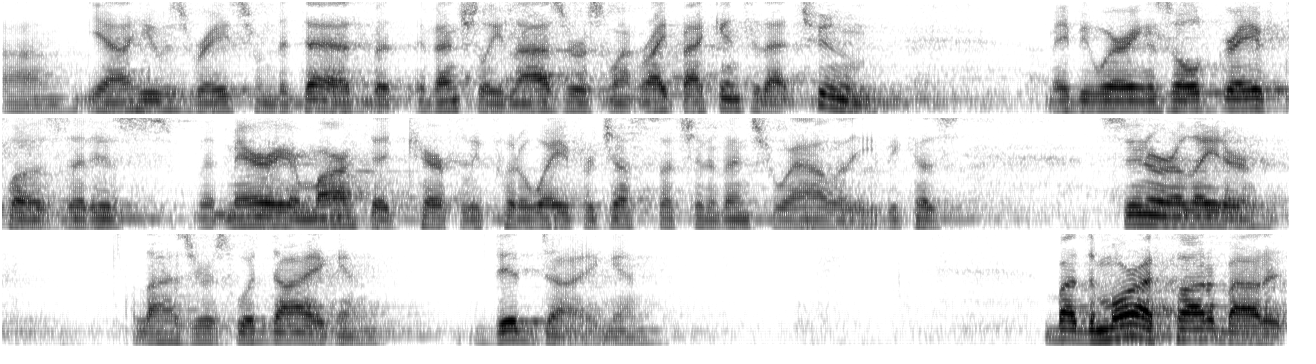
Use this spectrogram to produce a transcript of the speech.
Um, yeah, he was raised from the dead, but eventually Lazarus went right back into that tomb, maybe wearing his old grave clothes that, his, that Mary or Martha had carefully put away for just such an eventuality, because sooner or later, Lazarus would die again, did die again. But the more I've thought about it,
